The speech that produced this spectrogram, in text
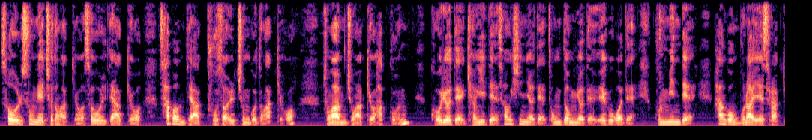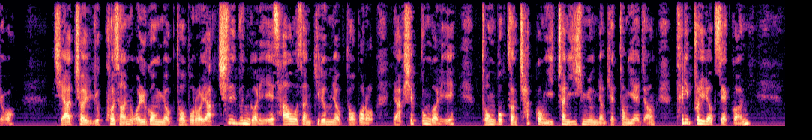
서울 숭례초등학교, 서울대학교, 사범대학 부설 중고등학교, 종암중학교 학군, 고려대, 경희대, 성신여대, 동덕여대, 외국어대, 국민대, 한국문화예술학교, 지하철 6호선 월곡역 도보로 약 7분 거리, 4호선 기름역 도보로 약 10분 거리, 동북선 착공 2026년 개통 예정 트리플 역세권,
